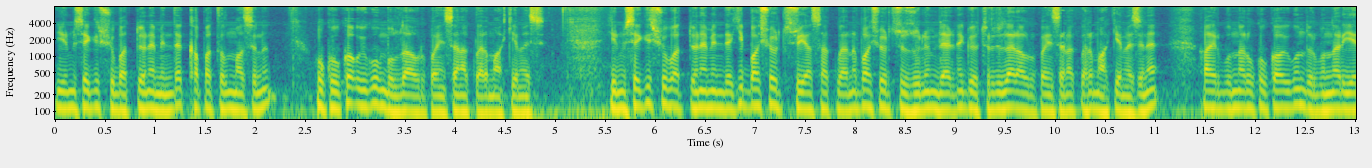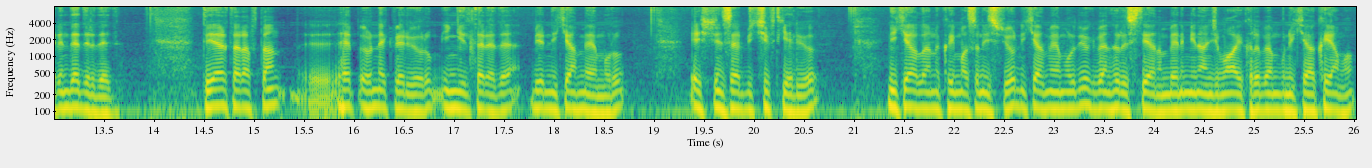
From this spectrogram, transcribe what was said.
28 Şubat döneminde kapatılmasının hukuka uygun buldu Avrupa İnsan Hakları Mahkemesi. 28 Şubat dönemindeki başörtüsü yasaklarını, başörtüsü zulümlerini götürdüler Avrupa İnsan Hakları Mahkemesi'ne. Hayır bunlar hukuka uygundur, bunlar yerindedir dedi. Diğer taraftan e, hep örnek veriyorum İngiltere'de bir nikah memuru eşcinsel bir çift geliyor nikahlarını kıymasını istiyor. Nikah memuru diyor ki ben Hristiyanım, benim inancıma aykırı, ben bu nikahı kıyamam.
